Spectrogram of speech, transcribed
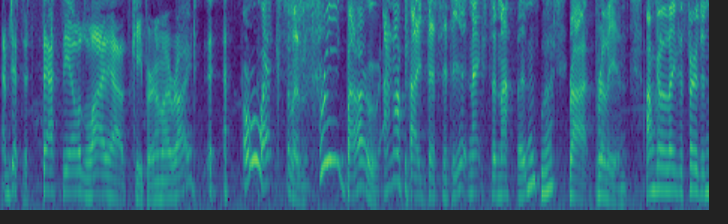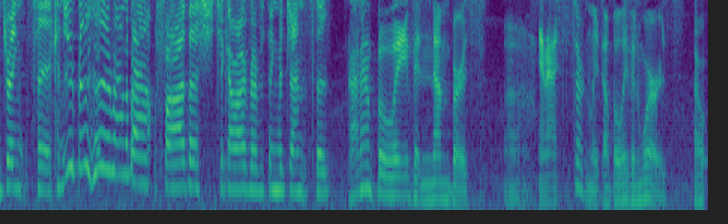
I'm just a sassy old lighthouse keeper, am I right? Oh, excellent. Free boat. And I paid this idiot next to nothing. What? Right, brilliant. I'm going to leave the food and drinks here. Can you be here around about five ish to go over everything with Jansey? I don't believe in numbers. and I certainly don't believe in words. Oh.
